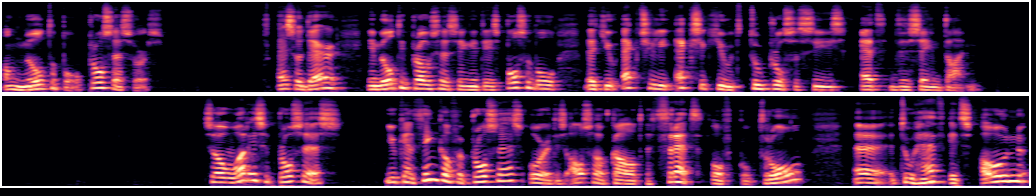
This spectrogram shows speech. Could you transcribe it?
on multiple processors. And so there, in multiprocessing, it is possible that you actually execute two processes at the same time. So what is a process? You can think of a process, or it is also called a thread of control, uh, to have its own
